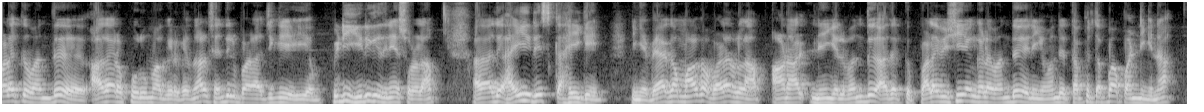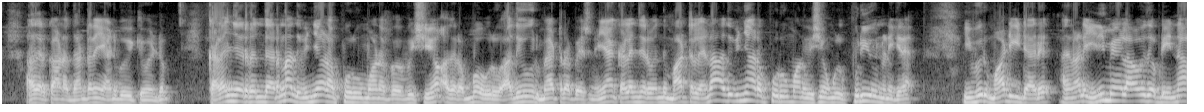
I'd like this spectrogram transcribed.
வழக்கு வந்து ஆதாரப்பூர்வமாக இருக்கிறதுனால செந்தில் பாலாஜிக்கு பிடி இருக்குதுன்னே சொல்லலாம். அதாவது ஹை ரிஸ்க் ஹை கெயின் நீங்கள் வேகமாக வளரலாம். ஆனால் நீங்கள் வந்து அதற்கு பல விஷயங்களை வந்து நீங்கள் வந்து தப்பு தப்பாக பண்ணிங்கன்னா அதற்கான தண்டனை அனுபவிக்க வேண்டும். கலைஞர் இருந்தாருன்னா அது விஞ்ஞானபூர்வமான விஷயம். அது ரொம்ப ஒரு அது ஒரு மேட்டராக பேசணும். ஏன் கலைஞர் வந்து மாட்டலைன்னா அது விஞ்ஞானபூர்வமான விஷயம் உங்களுக்கு புரியும்னு நினைக்கிறேன். இவர் மாட்டிக்கிட்டாரு. அதனால் இனிமேலாவது அப்படின்னா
